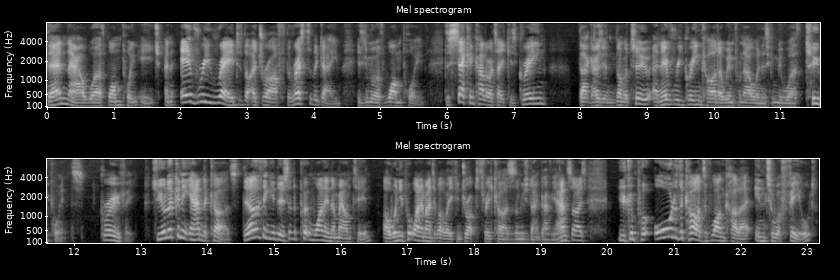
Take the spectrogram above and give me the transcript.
They're now worth one point each, and every red that I draft the rest of the game is going to be worth one point. The second colour I take is green, that goes in number two, and every green card I win from now on is going to be worth two points. Groovy. So you're looking at your hand of cards. The other thing you do instead of putting one in a mountain, or when you put one in a mountain, by the way, you can drop to three cards as long as you don't go over your hand size. You can put all of the cards of one colour into a field.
